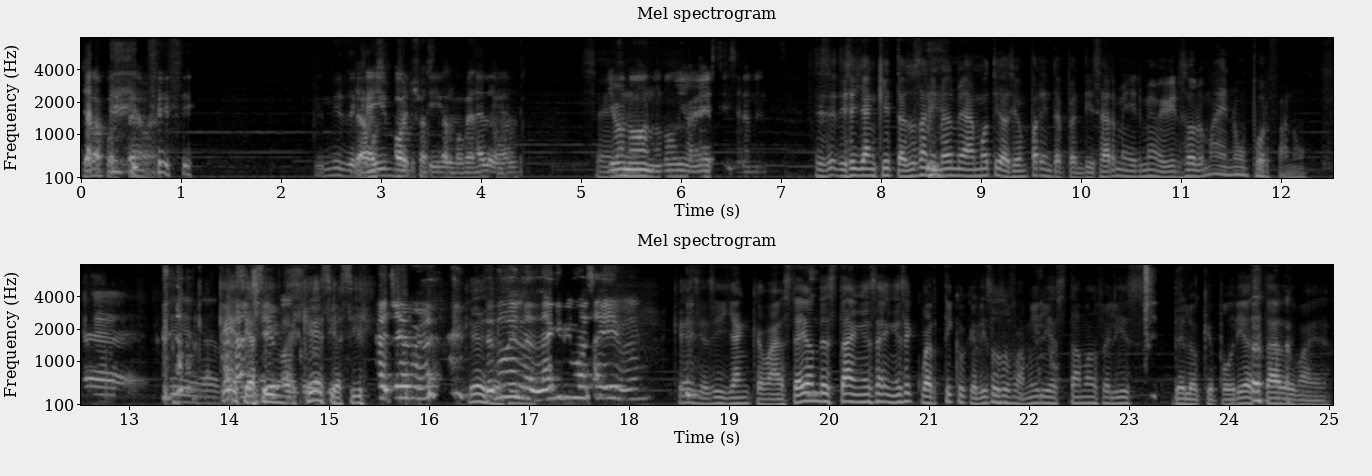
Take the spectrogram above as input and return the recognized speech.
Ya lo apunté, man. Sí, sí. Un Isekai Llevamos ocho hasta invertido. el momento. Sí, Yo sí. no, no lo voy a ver, sinceramente. Dice, dice Yanquita, esos animes me dan motivación para independizarme e irme a vivir solo. Mae, no, porfa, no. Eh, sí, ¿Qué si así? ¿Qué si así? Man. ¿Qué ven las lágrimas ahí, man. Quédese así, Yanka, ma. ¿Usted dónde está? En ese, en ese cuartico que le hizo su familia está más feliz de lo que podría estar, ma.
